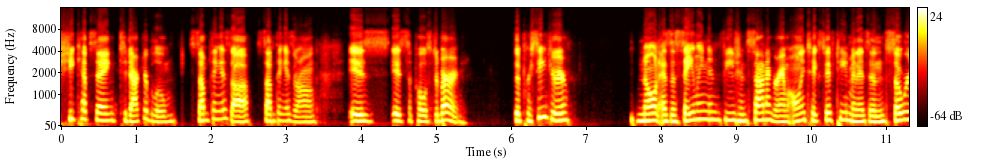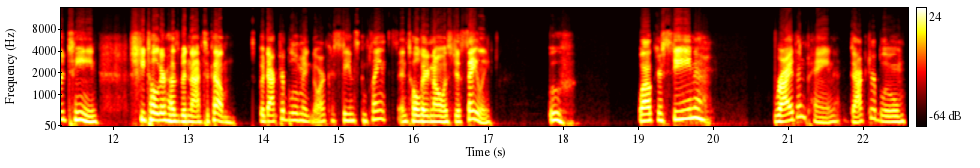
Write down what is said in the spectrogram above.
she kept saying to Dr. Bloom, "Something is off. Something is wrong. Is is supposed to burn." The procedure known as a saline infusion sonogram only takes 15 minutes and so routine she told her husband not to come but dr bloom ignored christine's complaints and told her no it's just saline Oof. while christine writhed in pain dr bloom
